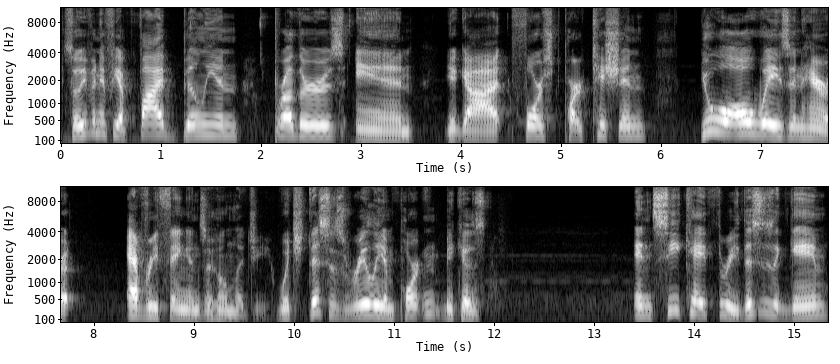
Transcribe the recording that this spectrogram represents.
So even if you have 5 billion brothers and you got forced partition, you will always inherit everything in Zahumliji, which this is really important because in CK3, this is a game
